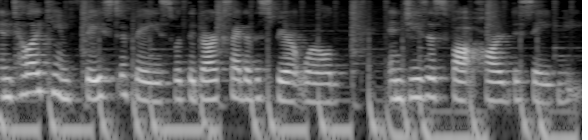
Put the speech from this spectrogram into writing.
until I came face to face with the dark side of the spirit world and Jesus fought hard to save me.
